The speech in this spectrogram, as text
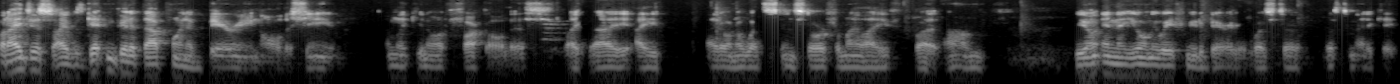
But I just, I was getting good at that point of burying all the shame. I'm like, you know what, fuck all this. Like, I, I, I don't know what's in store for my life, but, um, you know, and the only way for me to bury it was to, was to medicate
